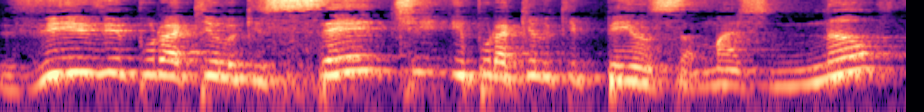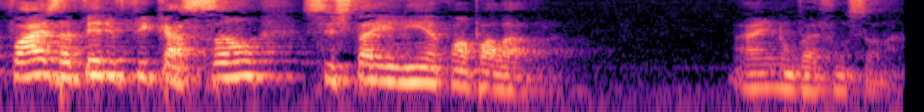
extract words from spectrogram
vive por aquilo que sente e por aquilo que pensa, mas não faz a verificação se está em linha com a palavra. Aí não vai funcionar.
